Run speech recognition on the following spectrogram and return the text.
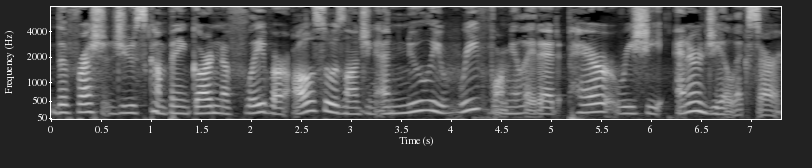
The fresh juice company Garden of Flavor also is launching a newly reformulated Pear Reishi Energy Elixir,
